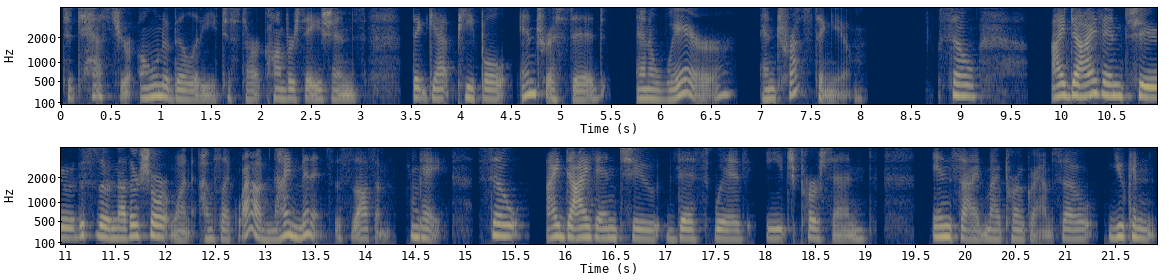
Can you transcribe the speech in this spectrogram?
to test your own ability to start conversations that get people interested and aware and trusting you. So I dive into this is another short one. I was like, wow, nine minutes. This is awesome. Okay. So I dive into this with each person inside my program. So you can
